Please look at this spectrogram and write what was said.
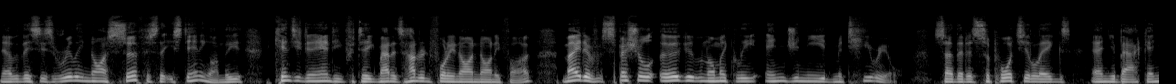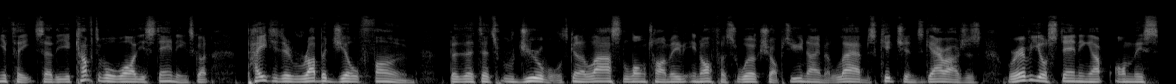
Now, this is a really nice surface that you're standing on. The Kensington Anti-Fatigue Mat is $149.95, made of special ergonomically engineered material so that it supports your legs and your back and your feet so that you're comfortable while you're standing. It's got patented rubber gel foam but that it's durable. It's going to last a long time, even in office, workshops, you name it, labs, kitchens, garages, wherever you're standing up on this,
